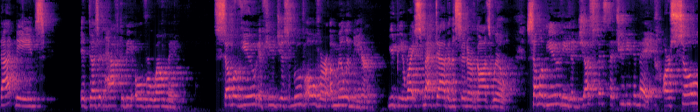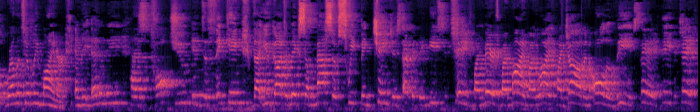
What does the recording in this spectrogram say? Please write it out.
That means it doesn't have to be overwhelming. Some of you, if you just move over a millimeter, you'd be right smack dab in the center of God's will. Some of you, these adjustments that you need to make are so relatively minor, and the enemy has talked you into thinking that you've got to make some massive sweeping changes. Everything needs to change my marriage, my mind, my life, my job, and all of these things need to change.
